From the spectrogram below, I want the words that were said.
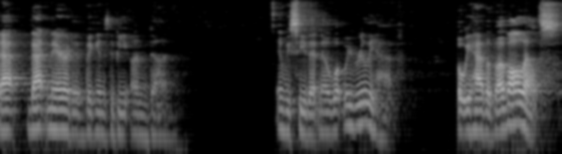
That, that narrative begins to be undone. And we see that no, what we really have, what we have above all else,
